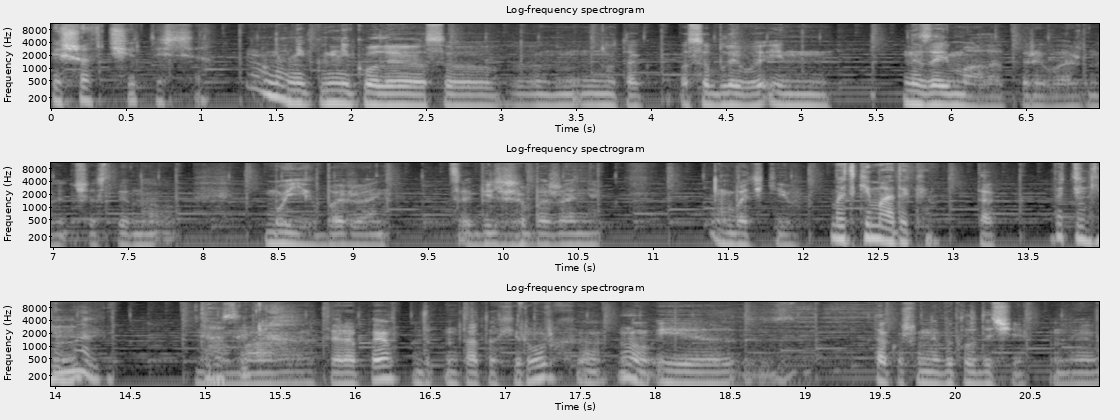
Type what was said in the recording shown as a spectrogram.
пішов вчитися? Ні- ніколи осо... ну, так, особливо і не займала переважно частину моїх бажань. Це більше бажання батьків. Батьки медики. Батьки-медики. Мама терапевт, тато хірург. Ну і е, також вони викладачі. Вони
